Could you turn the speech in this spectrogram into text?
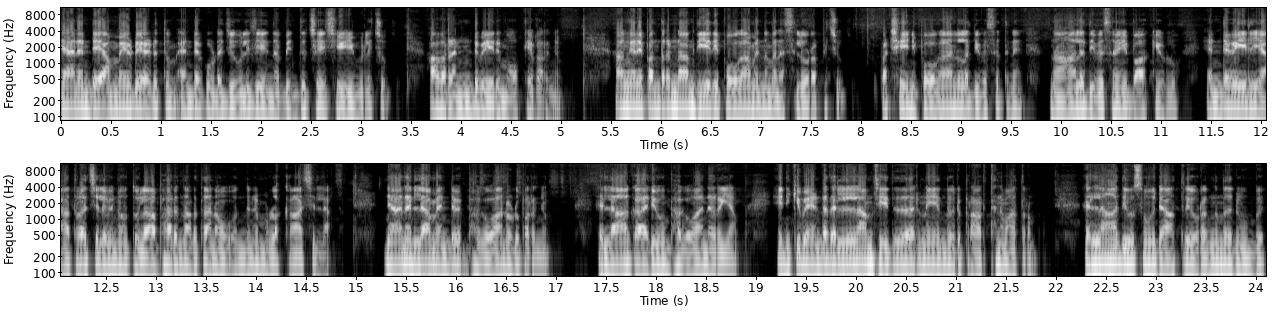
ഞാൻ എന്റെ അമ്മയുടെ അടുത്തും എന്റെ കൂടെ ജോലി ചെയ്യുന്ന ബിന്ദു ചേച്ചിയെയും വിളിച്ചു. അവർ രണ്ടുപേരും ഓക്കെ പറഞ്ഞു. അങ്ങനെ പന്ത്രണ്ടാം തീയതി പോകാമെന്ന് മനസ്സിൽ ഉറപ്പിച്ചു. പക്ഷേ ഇനി പോകാനുള്ള ദിവസത്തിന് നാല് ദിവസമേ ബാക്കിയുള്ളൂ. എന്റെ കയ്യിൽ യാത്രാ ചെലവിനോ തുലാഭാരം നടത്താനോ ഒന്നിനുമുള്ള കാശില്ല. ഞാനെല്ലാം എന്റെ ഭഗവാനോട് പറഞ്ഞു. എല്ലാ കാര്യവും ഭഗവാൻ അറിയാം. എനിക്ക് വേണ്ടതെല്ലാം ചെയ്തു തരണേ എന്നൊരു പ്രാർത്ഥന മാത്രം. എല്ലാ ദിവസവും രാത്രി ഉറങ്ങുന്നതിന് മുമ്പ്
